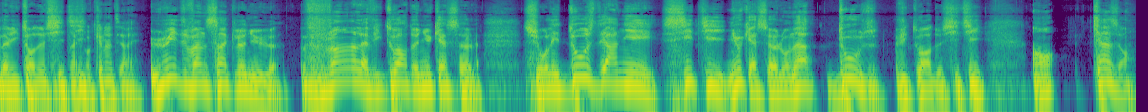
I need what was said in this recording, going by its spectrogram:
la victoire de Ouais, City. aucun intérêt. 8,25 le nul. 20 la victoire de Newcastle. Sur les 12 derniers City Newcastle, on a 12 victoires de City en 15 ans.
